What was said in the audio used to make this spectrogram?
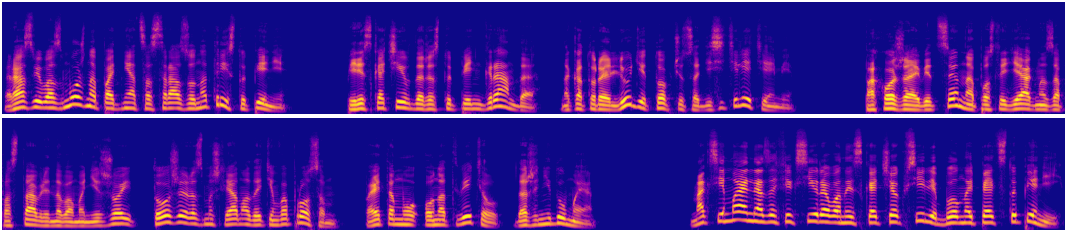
Разве возможно подняться сразу на три ступени, перескочив даже ступень Гранда, на которой люди топчутся десятилетиями? Похоже, Авиценна после диагноза, поставленного манежой, тоже размышлял над этим вопросом, поэтому он ответил, даже не думая. Максимально зафиксированный скачок в силе был на пять ступеней,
